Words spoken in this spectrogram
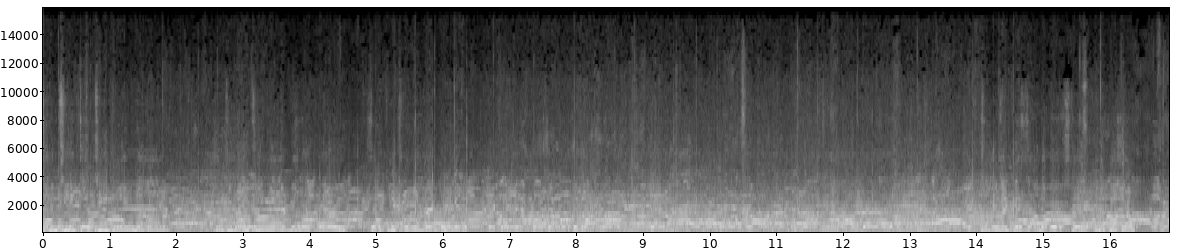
17-13.9. 17-19-9. Miller Perry. 17-21-1. Push it, push it. Push it, push it. Times and places on the board still. Unofficial.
